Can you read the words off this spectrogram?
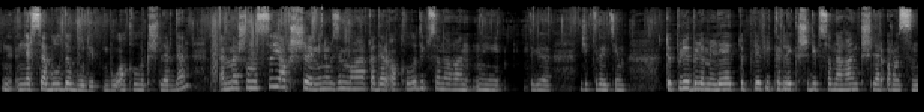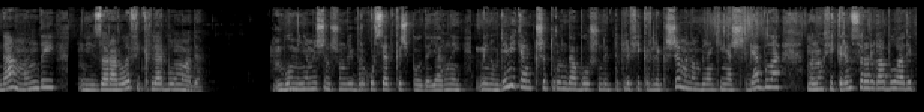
нәрсә булды бу дип бу акыллы кешеләрдән. Әмма шунысы яхшы мин үзем моңа кадәр акыллы дип санаган ни теге ничек дип әйтим төпле белемле төпле фикерле кеше арасында мондый зарарлы фикерләр булмады. бу минем өчен шундый бер күрсәткеч булды ягъни мин уйлыйм икән кеше турында бу шундый төпле фикерле кеше моның белән киңәшергә була моның фикерен сорарга була дип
